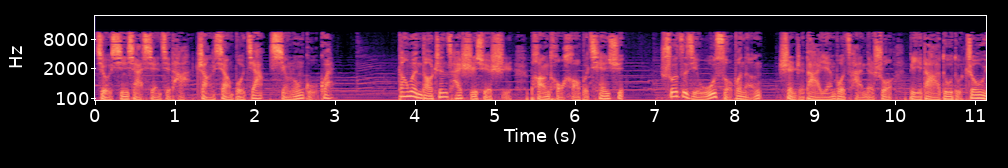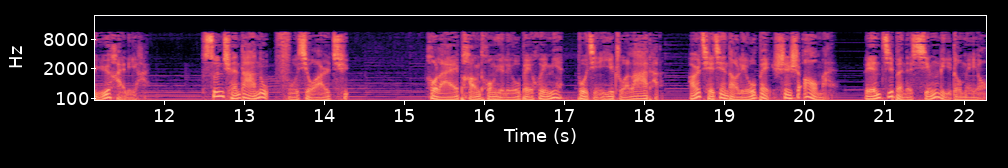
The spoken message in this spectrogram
就心下嫌弃他长相不佳，形容古怪。当问到真才实学时，庞统毫不谦逊，说自己无所不能，甚至大言不惭地说比大都督周瑜还厉害。孙权大怒，拂袖而去。后来庞统与刘备会面，不仅衣着邋遢，而且见到刘备甚是傲慢，连基本的行礼都没有。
